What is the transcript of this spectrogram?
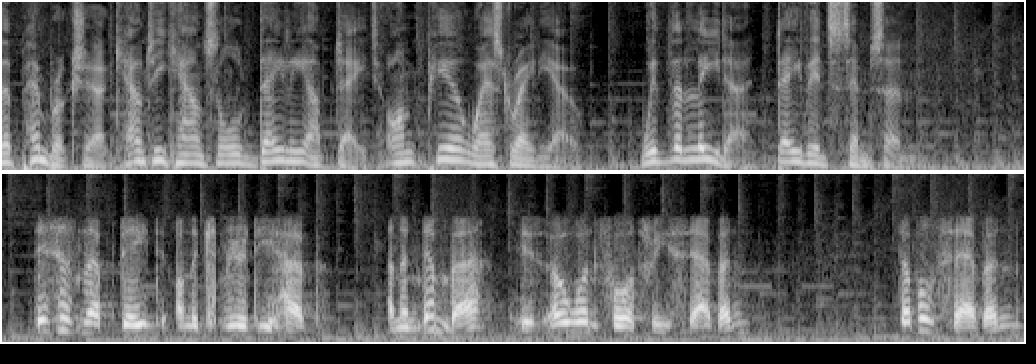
the Pembrokeshire County Council Daily Update on Pure West Radio with the leader, David Simpson. This is an update on the Community Hub, and the number is 01437 77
